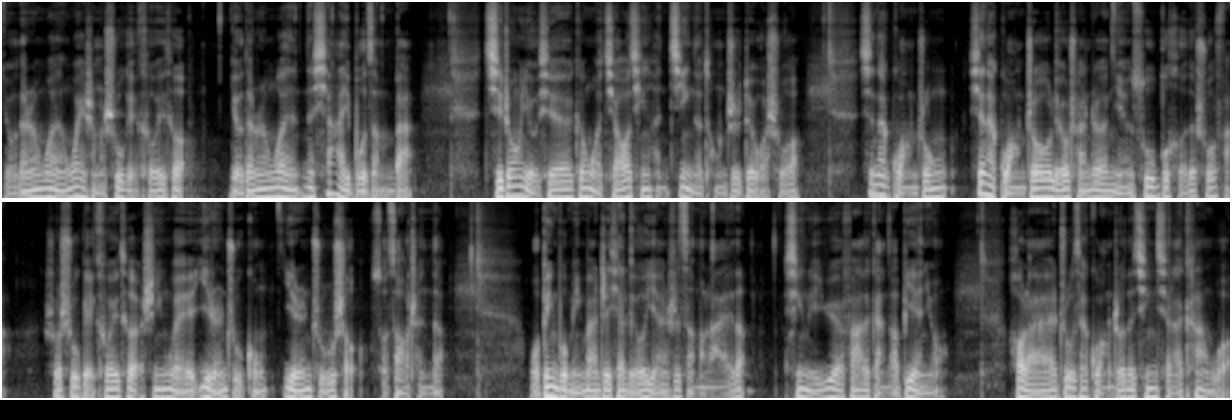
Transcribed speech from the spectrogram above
有的人问为什么输给科威特，有的人问那下一步怎么办。其中有些跟我交情很近的同志对我说。现在广中现在广州流传着年苏不和的说法，说输给科威特是因为一人主攻、一人主守所造成的。我并不明白这些流言是怎么来的，心里越发的感到别扭。后来住在广州的亲戚来看我，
